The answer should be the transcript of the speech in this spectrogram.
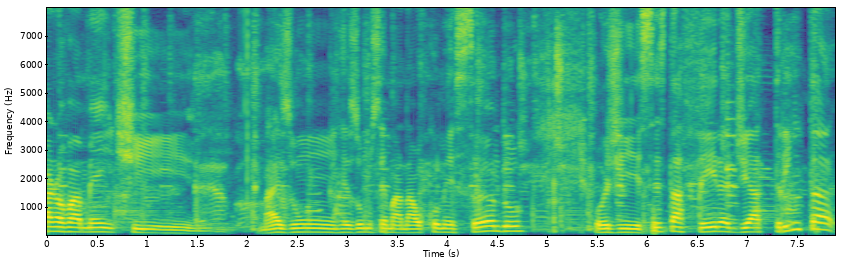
ar novamente. Mais um resumo semanal começando. Hoje, sexta-feira, dia 30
